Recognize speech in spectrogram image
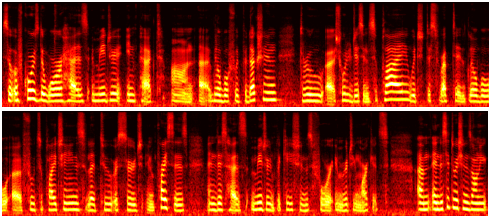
So of course the war has a major impact on uh, global food production through uh, shortages in supply, which disrupted global uh, food supply chains, led to a surge in prices, and this has major implications for emerging markets. Um, and the situation is only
